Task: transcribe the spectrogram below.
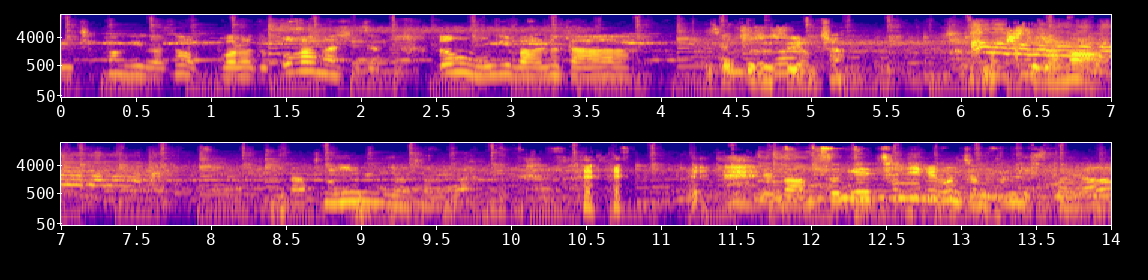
우리 자판기 가서 뭐라도 뽑아 마시자. 너무 목이 마르다. 옥수수 수염차? 비슷하잖아. 나 돈 있는 여자야. 내 마음속에 1200원 정품이 있어요.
